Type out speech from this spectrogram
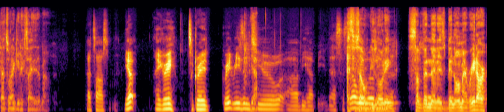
That's what I get excited about. That's awesome. Yep, I agree. It's a great, great reason Yeah. to uh, be happy. That's the SSL, SSL reloading, something that has been on my radar.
